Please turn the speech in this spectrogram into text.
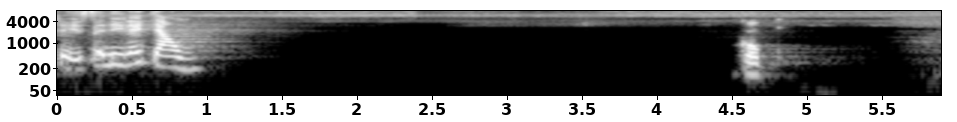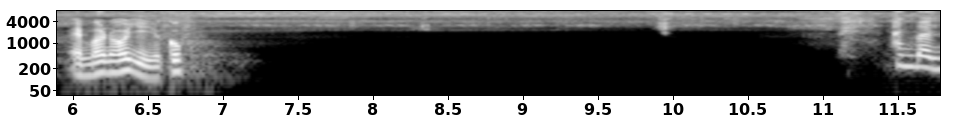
Chị sẽ đi lấy chồng. Cúc. Em mới nói gì vậy Cúc? Anh Bình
